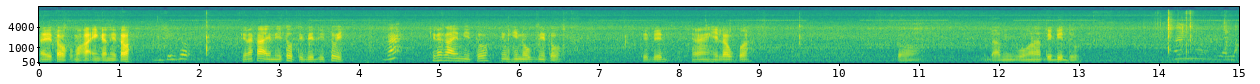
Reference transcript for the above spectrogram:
Ay, ito, kumakain ka nito. Hindi ho. Kinakain nito, tibid ito eh. Ha? Kinakain nito, yung hinog nito. Tibid, kaya hilaw pa. So, daming bunga na tibid oh. Ay, no, wala.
